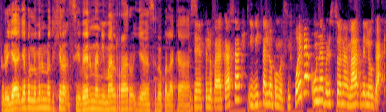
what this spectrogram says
pero ya, ya por lo menos nos dijeron, si ven un animal raro, llévenselo para la casa. Llévenselo para casa y vístanlo como si fuera una persona más del hogar.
